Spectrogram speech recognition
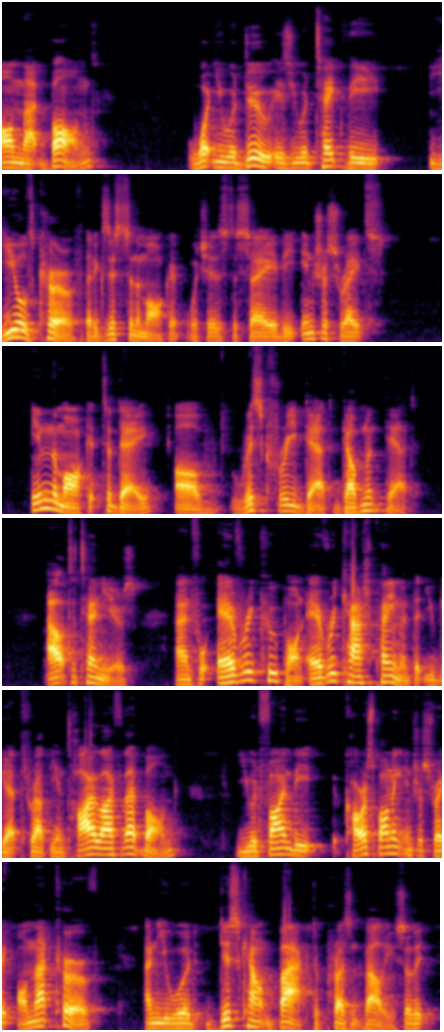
on that bond, what you would do is you would take the yield curve that exists in the market, which is to say the interest rates in the market today of risk free debt, government debt, out to 10 years. And for every coupon, every cash payment that you get throughout the entire life of that bond, you would find the corresponding interest rate on that curve and you would discount back to present value. So that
